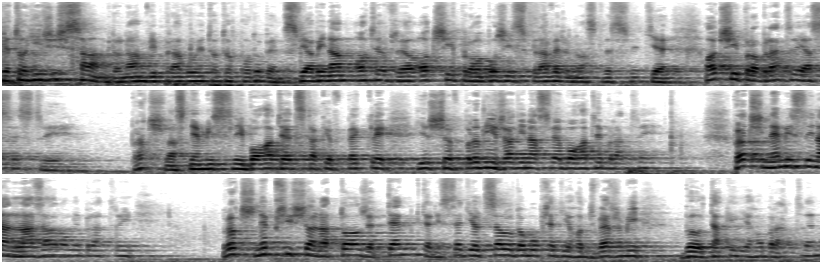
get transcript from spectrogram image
Je to Ježíš sám, kdo nám vypravuje toto podobenství, aby nám otevřel oči pro Boží spravedlnost ve světě, oči pro bratry a sestry. Proč vlastně myslí bohatec také v pekli ještě v první řadě na své bohaté bratry? Proč nemyslí na Lazárové bratry? Proč nepřišel na to, že ten, který seděl celou dobu před jeho dveřmi, byl taky jeho bratrem?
